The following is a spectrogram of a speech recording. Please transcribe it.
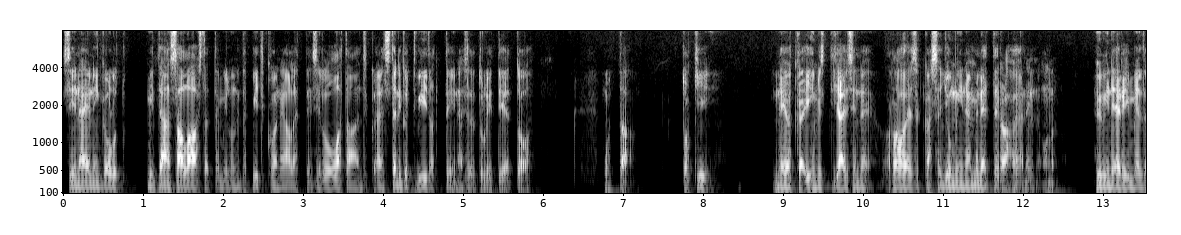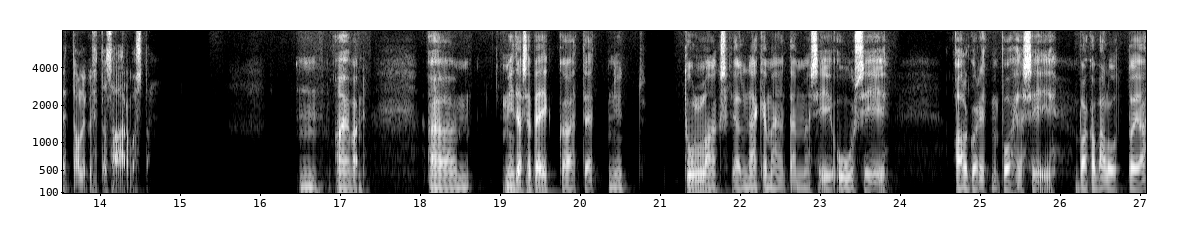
siinä ei niin ollut mitään salasta, että milloin niitä bitcoineja alettiin silloin lataan. Sitä niin twiitattiin ja sieltä tuli tietoa. Mutta toki ne, jotka ihmiset jäi sinne rahojensa kanssa jumiin ja menetti rahoja, niin on hyvin eri mieltä, että oliko se tasa-arvosta. Mm, aivan. Öm, mitä sä veikkaat, että nyt tullaanko vielä näkemään tämmöisiä uusia algoritmipohjaisia vakavaluuttoja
